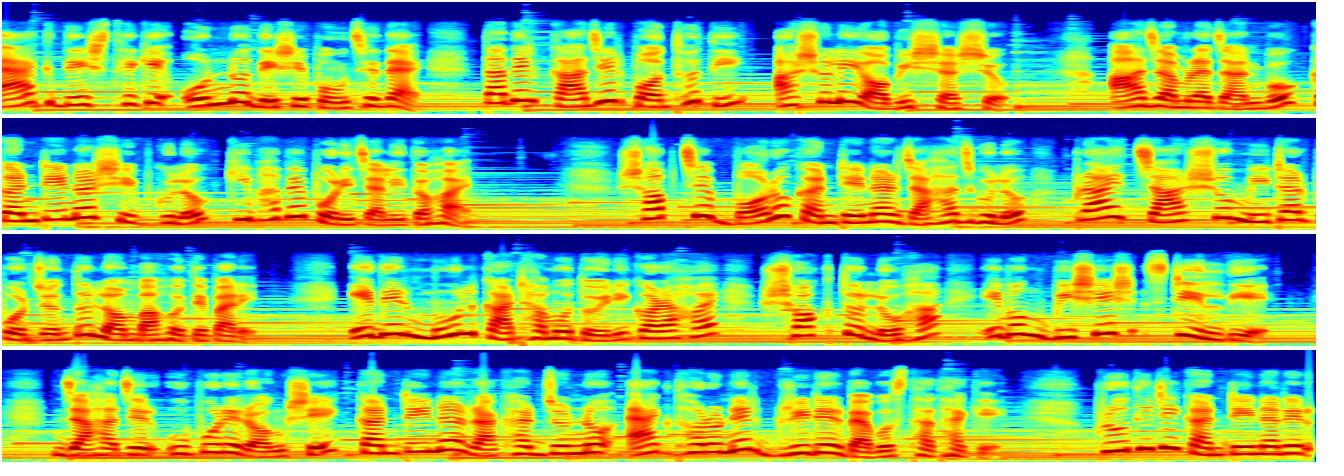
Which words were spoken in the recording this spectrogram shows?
এক দেশ থেকে অন্য দেশে পৌঁছে দেয়, তাদের কাজের পদ্ধতি আসলেই অবিশ্বাস্য। আজ আমরা জানব কন্টেইনার শিপগুলো কীভাবে পরিচালিত হয়। সবচেয়ে বড় কন্টেইনার জাহাজগুলো প্রায় চারশো মিটার পর্যন্ত লম্বা হতে পারে। এদের মূল কাঠামো তৈরি করা হয় শক্ত লোহা এবং বিশেষ স্টিল দিয়ে। জাহাজের উপরের অংশে কন্টেইনার রাখার জন্য এক ধরনের গ্রিডের ব্যবস্থা থাকে। প্রতিটি কন্টেইনারের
